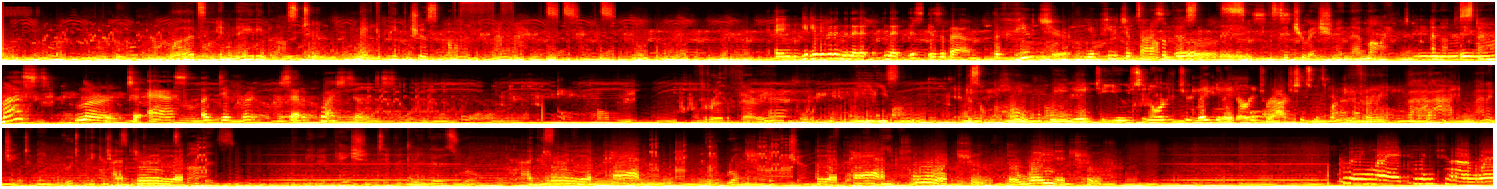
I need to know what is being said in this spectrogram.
Words enable us to make pictures of facts. And given that, that this is about the future, your future possibilities. the situation in their mind must learn to ask a different set of questions. For a very important reason. It is on the whole we need to use in order to regulate our interactions with one another. very bad at managing to make good pictures in the minds of others. Communication typically goes wrong because the wrong picture of what we for truth, the way to truth. Putting my attention on what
